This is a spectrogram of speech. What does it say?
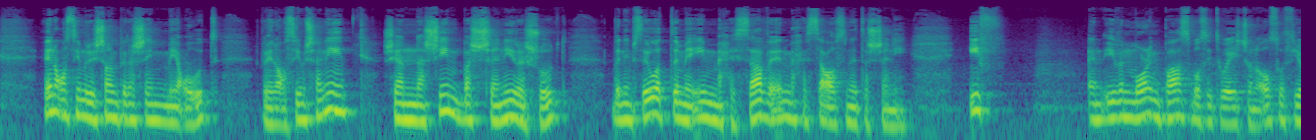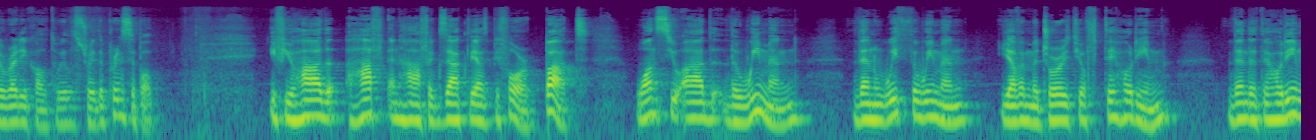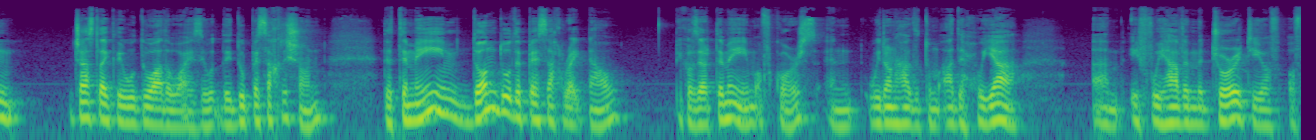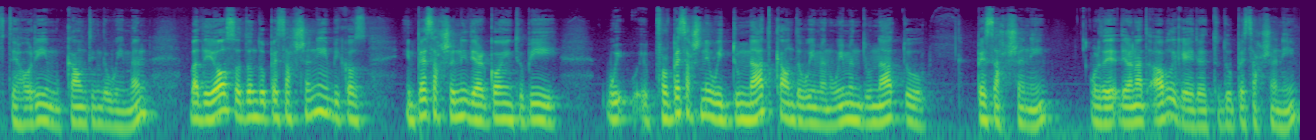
אין עושים ראשון מפני שהם מיעוט, ואין עושים שני, שהנשים בשני רשות, ונמצאו הטמאים מחיסה, ואין מחיסה עושים את השני. If, an even more impossible situation, also theoretical to illustrate the principle, if you had half and half exactly as before, but once you add the women, then with the women you have a majority of tehorim, then the tehorim, just like they would do otherwise, they, would, they do Pesach Rishon. The temeim don't do the Pesach right now, because they're temeim, of course, and we don't have the tum'ah dehuya um, if we have a majority of, of tehorim counting the women, but they also don't do Pesach Sheni because in Pesach Sheni they are going to be, we, for Pesach Sheni we do not count the women. Women do not do Pesach Sheni, or they, they are not obligated to do Pesach Sheni.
